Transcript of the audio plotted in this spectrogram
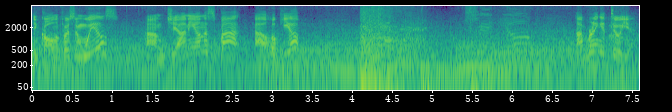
You calling for some wheels? I'm Johnny on the spot. I'll hook you up. I'll bring it to you.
